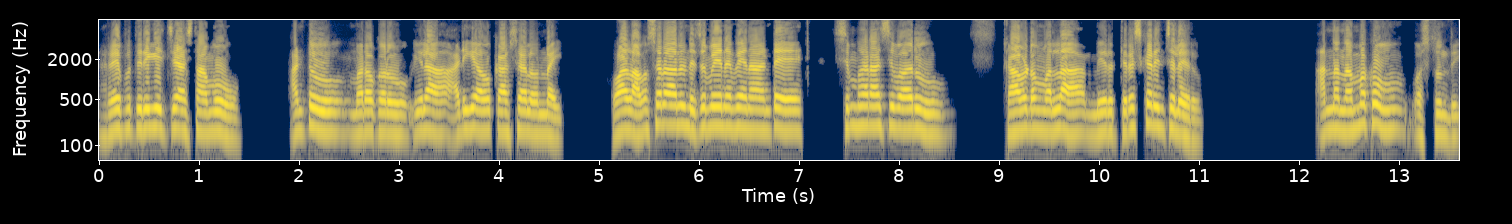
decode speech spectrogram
రేపు తిరిగి ఇచ్చేస్తాము అంటూ మరొకరు ఇలా అడిగే అవకాశాలు ఉన్నాయి వాళ్ళ అవసరాలు నిజమైనవేనా అంటే సింహరాశి వారు కావడం వల్ల మీరు తిరస్కరించలేరు. అన్న నమ్మకం వస్తుంది.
